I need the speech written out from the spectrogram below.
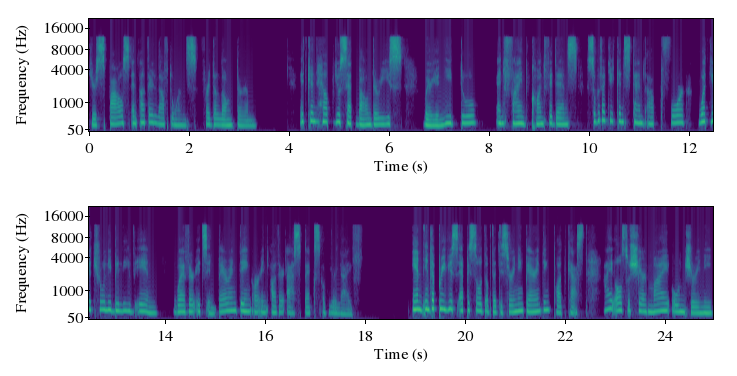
your spouse, and other loved ones for the long term. It can help you set boundaries where you need to and find confidence so that you can stand up for what you truly believe in, whether it's in parenting or in other aspects of your life. And in the previous episode of the Discerning Parenting podcast, I also share my own journey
